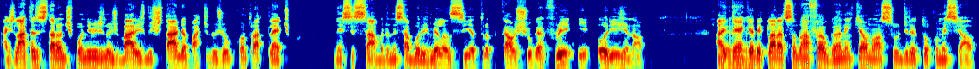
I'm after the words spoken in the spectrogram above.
As latas estarão disponíveis nos bares do estádio a partir do jogo contra o Atlético, nesse sábado, nos sabores melancia, tropical, sugar free e original. Aí tem aqui a declaração do Rafael Gunning, que é o nosso diretor comercial.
